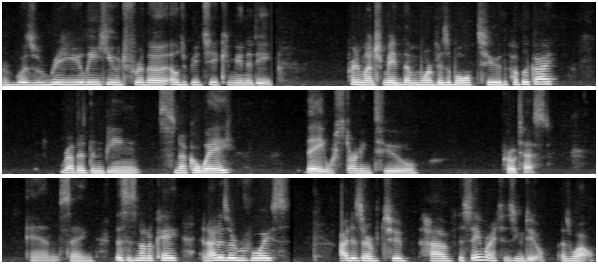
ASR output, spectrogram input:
was really huge for the LGBT community pretty much made them more visible to the public eye rather than being snuck away. They were starting to protest. and saying, This is not okay, and I deserve a voice. I deserve to have the same rights as you do as well.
